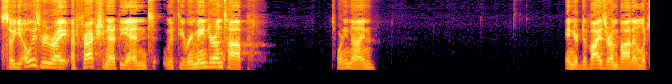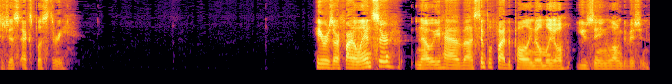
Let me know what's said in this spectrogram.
So you always rewrite a fraction at the end with your remainder on top, 29, and your divisor on bottom, which is just x plus 3. Here is our final answer. Now we have uh, simplified the polynomial using long division.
